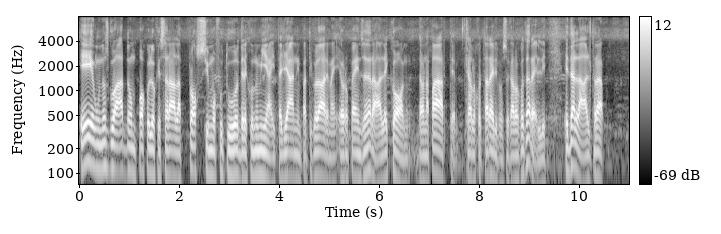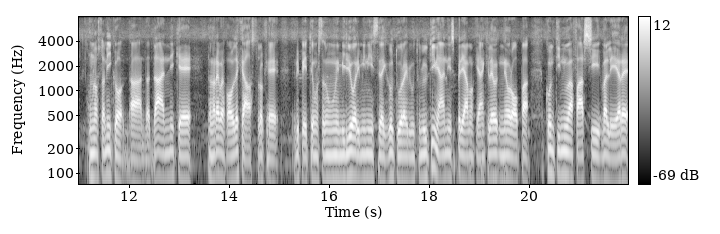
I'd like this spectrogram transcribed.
e uno sguardo un po' quello che sarà il prossimo futuro dell'economia italiana in particolare ma europea in generale con da una parte Carlo Cottarelli, professor Carlo Cottarelli e dall'altra un nostro amico da, da, da anni che è l'onorevole Paolo De Castro che ripeto è stato uno dei migliori ministri dell'agricoltura che abbiamo avuto negli ultimi anni e speriamo che anche in Europa continui a farsi valere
